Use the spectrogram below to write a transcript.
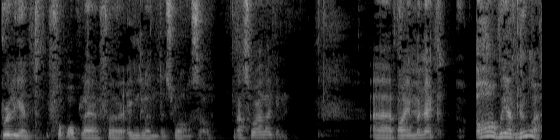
brilliant football player for England as well, so that's why I like him. Uh, Bayern Munich. Oh, we have Neuer.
